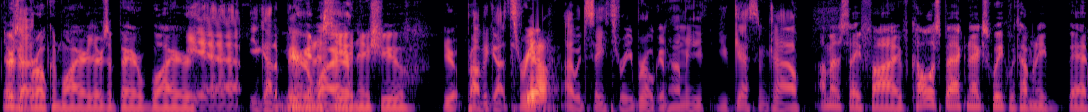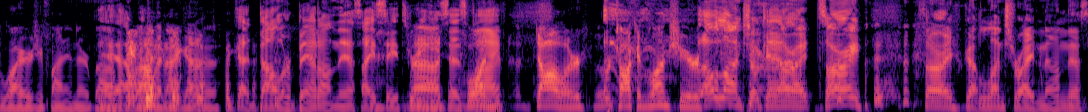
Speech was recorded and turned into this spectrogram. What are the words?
There's got a broken wire. There's a bare wire. yeah you got a bare wire. You're bare gonna wire. see an issue. you probably got three. Yeah. I would say three broken. How many you guessing, Kyle? I'm gonna say five. Call us back next week with how many bad wires you find in there, Bob. Yeah. Bob and I got a We got a dollar bet on this. I say three. uh, he says one five. dollar. We're talking lunch here. Oh, lunch. Okay, all right. Sorry, sorry. We've got lunch riding on this.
